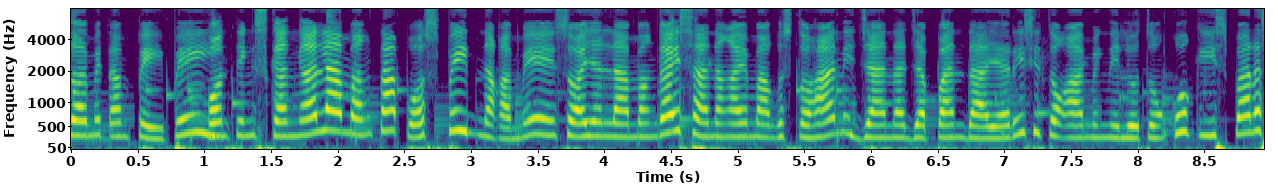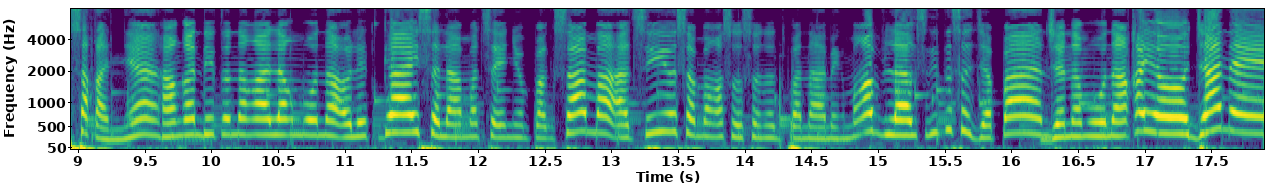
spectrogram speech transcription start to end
gamit ang PayPay. Konting scan nga lamang tapos paid na kami. So ayan lamang guys, sana nga ay magustuhan ni Jana Japan Diaries itong aming nilutong cookies para sa kanya. Hanggang dito na nga lang muna ulit guys. Salamat sa inyong pagsama at see you sa mga susunod pa naming mga vlogs dito sa Japan. Diyan na muna kayo, Jane!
